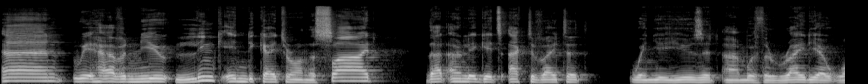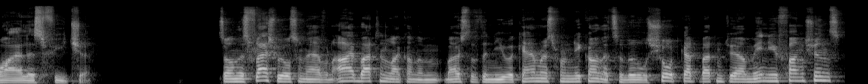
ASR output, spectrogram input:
And we have a new link indicator on the side that only gets activated when you use it um, with the radio wireless feature. So on this flash, we also have an I button, like on the, most of the newer cameras from Nikon. That's a little shortcut button to our menu functions.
